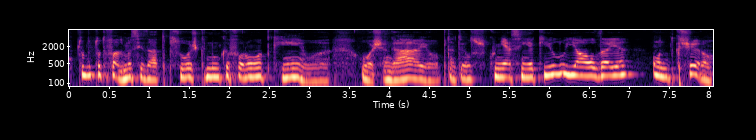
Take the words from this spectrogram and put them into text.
Estou, estou a falar de uma cidade de pessoas que nunca foram a Pequim ou a, ou a Xangai, ou, portanto, eles conhecem aquilo e a aldeia onde cresceram.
